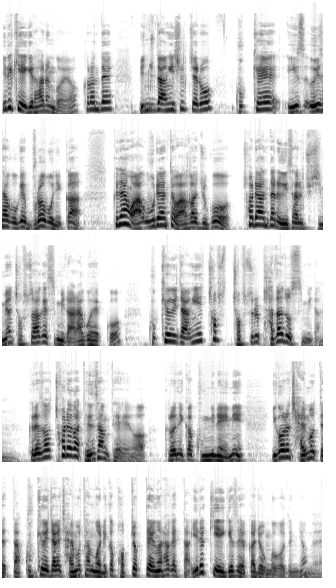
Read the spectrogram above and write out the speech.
이렇게 얘기를 하는 거예요. 그런데 민주당이 실제로 국회 의사국에 물어보니까 그냥 와, 우리한테 와가지고 철회한다는 의사를 주시면 접수하겠습니다라고 했고 국회의장이 접수를 받아줬습니다. 음. 그래서 철회가 된 상태예요. 그러니까 국민의힘이 이거는 잘못됐다. 국회의장이 잘못한 거니까 법적 대응을 하겠다. 이렇게 얘기해서 여기까지 온 거거든요. 네.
